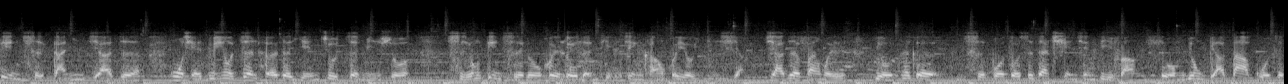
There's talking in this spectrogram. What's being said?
电磁感应加热，目前没有任何的研究证明说使用电磁炉会对人体的健康会有影响。加热范围有那个磁波都是在浅浅地方，是我们用比较大锅子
